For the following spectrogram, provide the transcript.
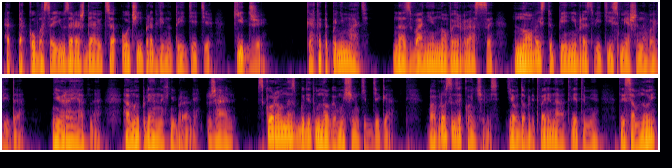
От такого союза рождаются очень продвинутые дети. Киджи. Как это понимать? Название новой расы, новой ступени в развитии смешанного вида. Невероятно. А мы пленных не брали. Жаль. Скоро у нас будет много мужчин Кипдига. Вопросы закончились. Я удовлетворена ответами. Ты со мной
